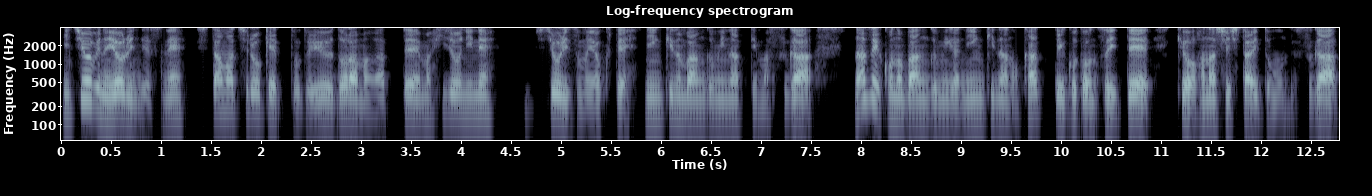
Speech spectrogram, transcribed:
日曜日の夜にですね、下町ロケットというドラマがあって、まあ、非常にね、視聴率も良くて人気の番組になっていますが、なぜこの番組が人気なのかっていうことについて今日お話ししたいと思うんですが、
